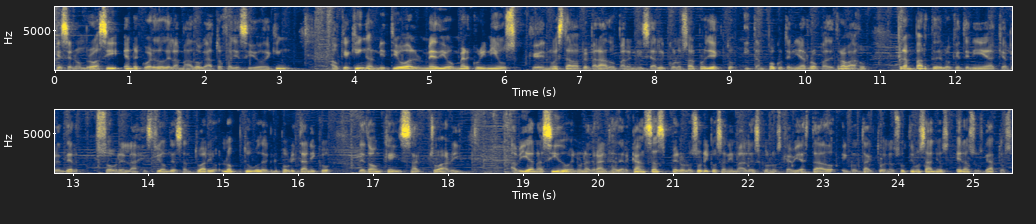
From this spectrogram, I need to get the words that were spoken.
que se nombró así en recuerdo del amado gato fallecido de King. Aunque King admitió al medio Mercury News que no estaba preparado para iniciar el colosal proyecto y tampoco tenía ropa de trabajo, gran parte de lo que tenía que aprender sobre la gestión del santuario lo obtuvo del grupo británico The Donkey Sanctuary, había nacido en una granja de Arkansas, pero los únicos animales con los que había estado en contacto en los últimos años eran sus gatos,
